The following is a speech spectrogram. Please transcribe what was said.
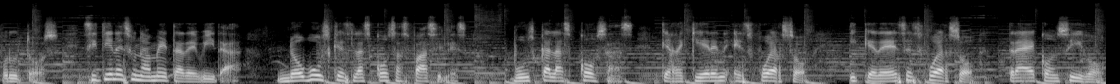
frutos. Si tienes una meta de vida, no busques las cosas fáciles, busca las cosas que requieren esfuerzo y que de ese esfuerzo trae consigo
